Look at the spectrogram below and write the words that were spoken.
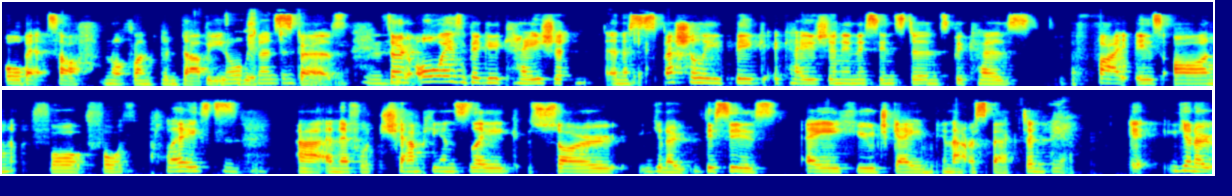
all bets off North London derby North with London Spurs. Mm-hmm. So always a big occasion, an especially yeah. big occasion in this instance because the fight is on for fourth place mm-hmm. uh, and therefore Champions League. So, you know, this is a huge game in that respect. And, yeah. it, you know,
